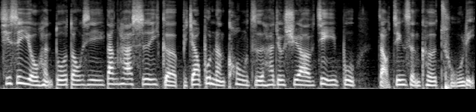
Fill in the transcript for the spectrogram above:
其实有很多东西，当它是一个比较不能控制，它就需要进一步找精神科处理。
